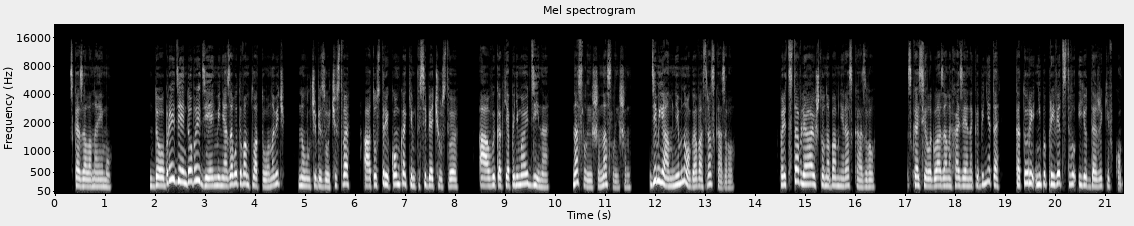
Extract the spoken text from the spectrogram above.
— сказала она ему. «Добрый день, добрый день, меня зовут Иван Платонович, но лучше без отчества, а то стариком каким-то себя чувствую. А вы, как я понимаю, Дина?» «Наслышан, наслышан. Демьян мне много о вас рассказывал». «Представляю, что он обо мне рассказывал». Скосила глаза на хозяина кабинета, который не поприветствовал ее даже кивком.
